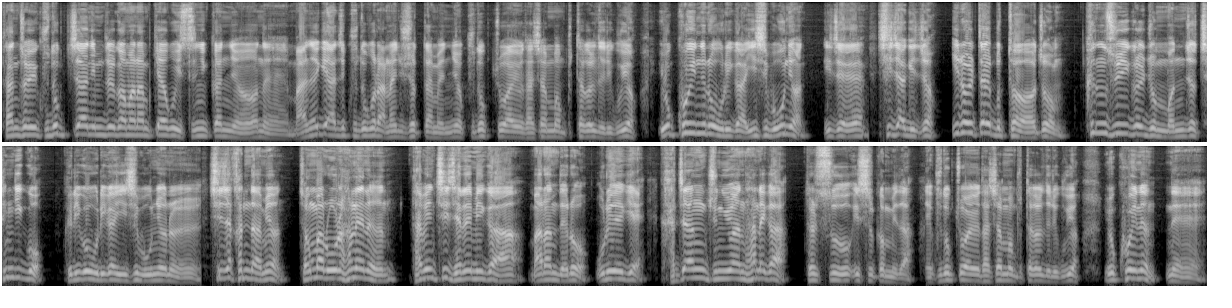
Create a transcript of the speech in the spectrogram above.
단 저희 구독자님들과만 함께하고 있으니까요. 네, 만약에 아직 구독을 안 해주셨다면요. 구독, 좋아요 다시 한번 부탁을 드리고요. 요 코인으로 우리가 25년 이제 시작이죠. 1월 달부터 좀 큰 수익을 좀 먼저 챙기고 그리고 우리가 25년을 시작한다면 정말 올 한 해는 다빈치 제레미가 말한 대로 우리에게 가장 중요한 한 해가 될 수 있을 겁니다. 네, 구독 좋아요 다시 한번 부탁을 드리고요. 요 코인은 네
